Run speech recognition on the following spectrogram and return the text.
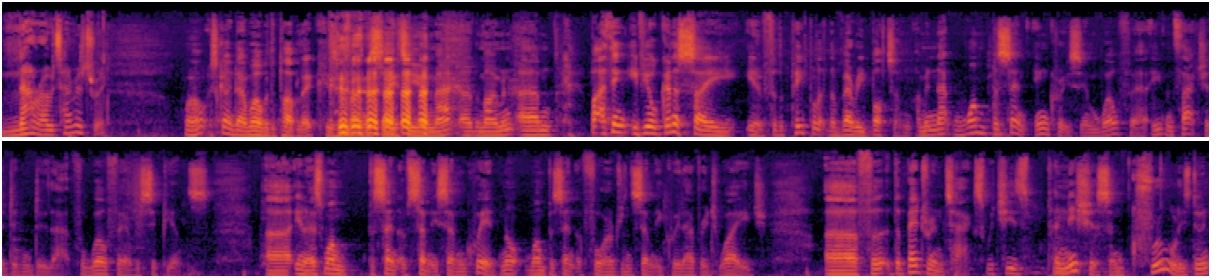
narrow territory. Well, it's going down well with the public, is what I'm going to say to you, Matt, at the moment. Um, but I think if you're going to say, you know, for the people at the very bottom, I mean, that 1% increase in welfare, even Thatcher didn't do that for welfare recipients. Uh, you know, it's 1% of 77 quid, not 1% of 470 quid average wage. Uh, for the bedroom tax, which is pernicious and cruel, is doing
